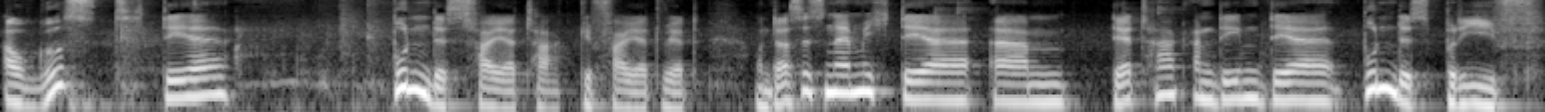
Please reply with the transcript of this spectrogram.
August der Bundesfeiertag gefeiert wird. Und das ist nämlich der, ähm, der Tag, an dem der Bundesbrief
